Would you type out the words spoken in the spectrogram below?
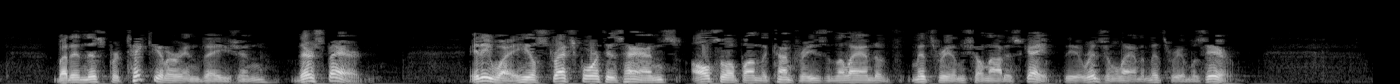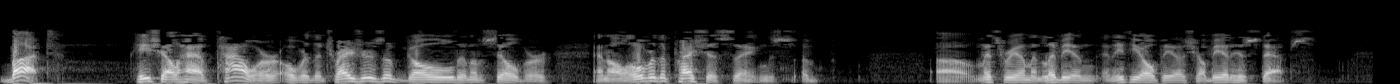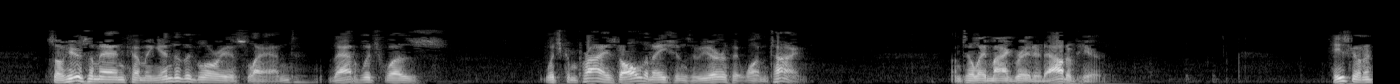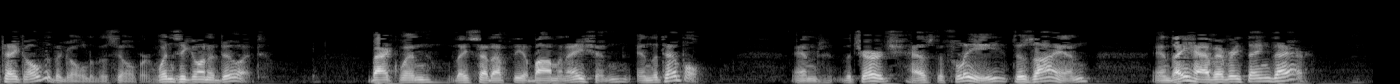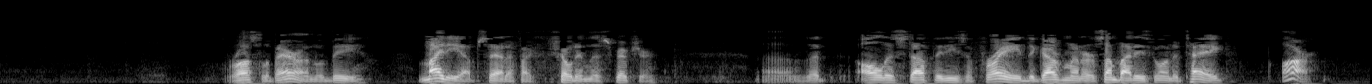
but in this particular invasion, they're spared. Anyway, he'll stretch forth his hands also upon the countries, and the land of Mitzrayim shall not escape. The original land of Mitzrayim was here. But he shall have power over the treasures of gold and of silver, and all over the precious things of uh, Mitzrayim and Libya and Ethiopia shall be at his steps. So here's a man coming into the glorious land, that which was, which comprised all the nations of the earth at one time, until they migrated out of here. He's going to take over the gold and the silver. When's he going to do it? Back when they set up the abomination in the temple. And the church has to flee to Zion, and they have everything there. Ross LeBaron would be mighty upset if I showed him this scripture. Uh, that all this stuff that he's afraid the government or somebody's going to take are.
